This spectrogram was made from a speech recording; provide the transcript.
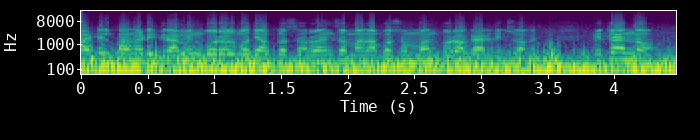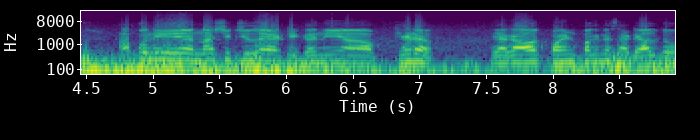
पाटील पानाडी ग्रामीण बोरलमध्ये आपलं सर्वांचं मनापासून मनपूर्वक हार्दिक स्वागत. मित्रांनो आपण नाशिक जिल्हा या ठिकाणी खेड या गावात पॉईंट बघण्यासाठी आलतो.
